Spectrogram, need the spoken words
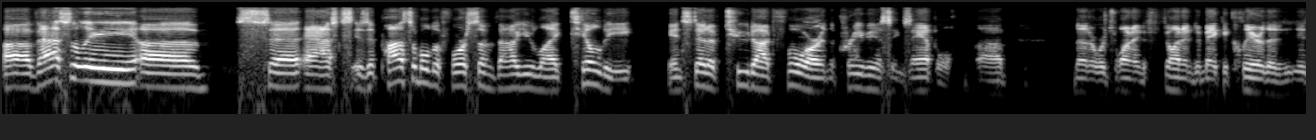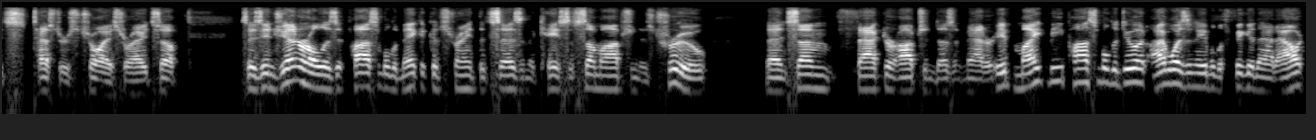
uh, Vasily uh, asks, is it possible to force some value like tilde instead of 2.4 in the previous example? Uh, in other words, wanting to, wanting to make it clear that it's tester's choice, right? So says, in general, is it possible to make a constraint that says in the case of some option is true, then some factor option doesn't matter? It might be possible to do it. I wasn't able to figure that out.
